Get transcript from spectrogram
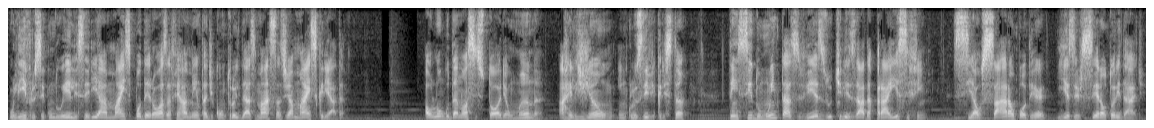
O livro, segundo ele, seria a mais poderosa ferramenta de controle das massas jamais criada. Ao longo da nossa história humana, a religião, inclusive cristã, tem sido muitas vezes utilizada para esse fim: se alçar ao poder e exercer autoridade.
